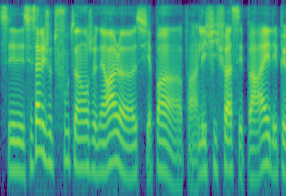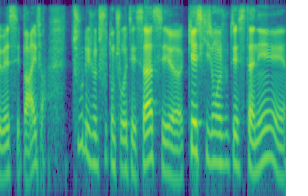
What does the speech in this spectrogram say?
c'est, ça les jeux de foot hein, en général. Euh, y a pas, les FIFA c'est pareil, les PES c'est pareil. Tous les jeux de foot ont toujours été ça. C'est euh, qu'est-ce qu'ils ont ajouté cette année?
